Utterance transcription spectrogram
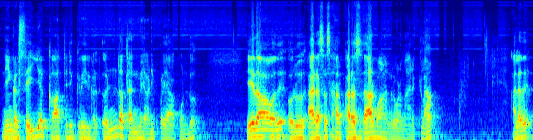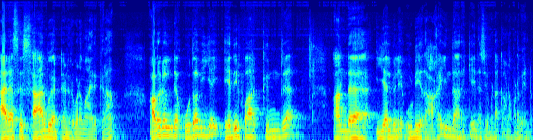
நீங்கள் செய்ய காத்திருக்கிறீர்கள்? என்ற தன்மை அடிப்படையாக கொண்டு ஏதாவது ஒரு அரசு சார் அரசு சார்பான நிறுவனமாக இருக்கலாம். அல்லது அரசு சார்பு அற்ற நிறுவனமாக இருக்கலாம். அவர்களின் உதவியை எதிர்பார்க்கின்ற அந்த இயல்பிலே உடையதாக இந்த அறிக்கை என்ன செய்யப்பட காணப்பட வேண்டும்.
